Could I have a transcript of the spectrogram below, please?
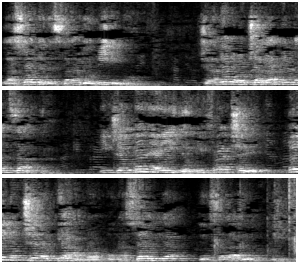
la soglia del salario minimo. Ce l'avevano già, l'hanno innalzata. In Germania idem, in Francia. Noi non ce l'abbiamo una soglia di un salario minimo.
